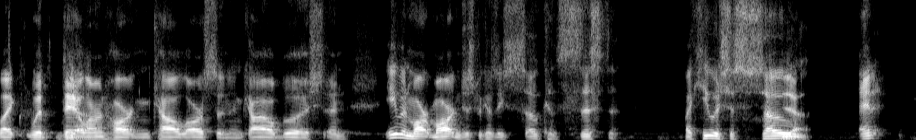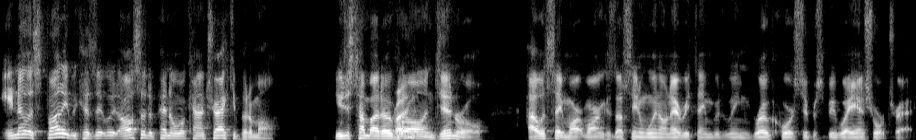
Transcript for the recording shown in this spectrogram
like with dale Yeah. earnhardt and kyle larson and kyle busch and even mark martin just because he's so consistent like he was just so Yeah. and you know it's funny because it would also depend on what kind of track you put him on you just talking about overall in general I would say Mark Martin because I've seen him win on everything between road course, super speedway, and short track.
